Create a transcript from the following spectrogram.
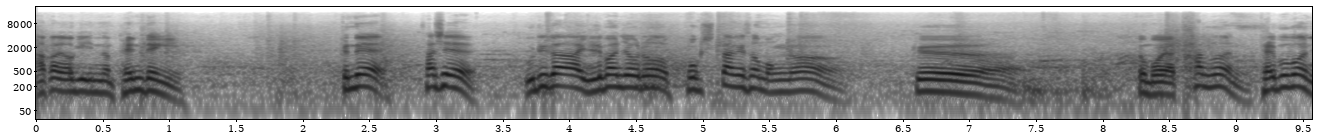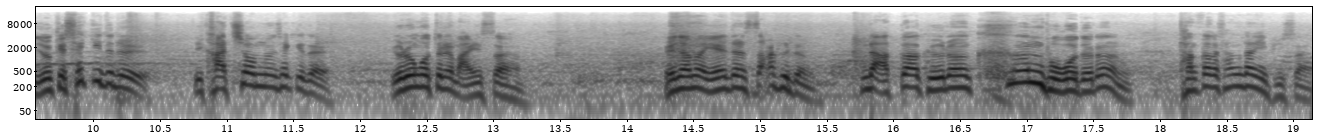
아까 여기 있는 밴댕이. 근데 사실 우리가 일반적으로 복식당에서 먹는 그, 그 뭐야 탕은 대부분 이렇게 새끼들을 이 가치 없는 새끼들 이런 것들을 많이 써요. 왜냐면 얘네들은 싸거든. 근데 아까 그런 큰 보고들은 단가가 상당히 비싸요.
